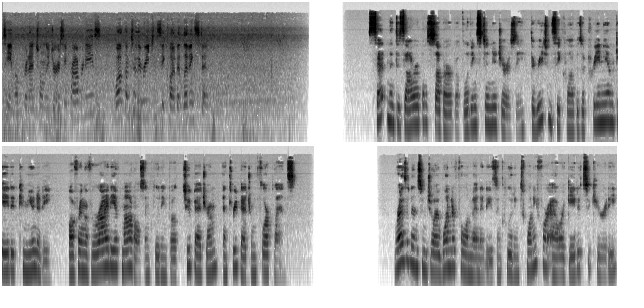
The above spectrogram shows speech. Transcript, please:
team of Prudential New Jersey Properties. Welcome to the Regency Club at Livingston. Set in a desirable suburb of Livingston, New Jersey, the Regency Club is a premium gated community offering a variety of models including both two-bedroom and three-bedroom floor plans. Residents enjoy wonderful amenities including 24-hour gated security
